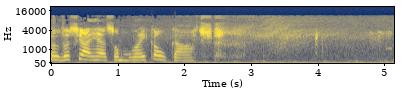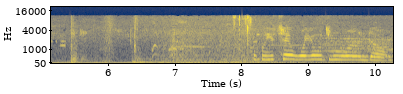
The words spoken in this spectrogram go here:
Oh, this guy has a mic. Oh gosh. Retail, where do you want to go?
